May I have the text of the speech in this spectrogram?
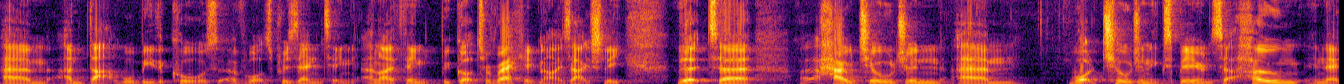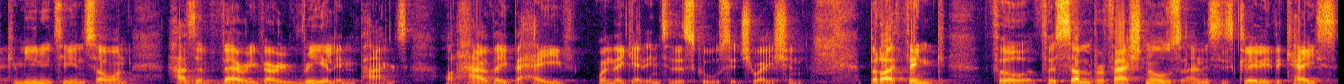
Um, and that will be the cause of what's presenting. And I think we've got to recognise actually that uh, how children um, what children experience at home, in their community, and so on, has a very, very real impact on how they behave when they get into the school situation. But I think for, for some professionals, and this is clearly the case,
